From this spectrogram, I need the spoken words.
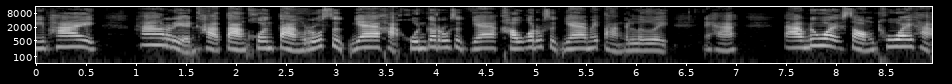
มีไพ่ห้าเหรียญค่ะ ต่างคนต่างรู้สึกแย่ค่ะ คุณก็รู้สึกแย่เขาก็รู้สึกแย่ไม่ต่างกันเลยนะคะ ตามด้วยสองถ้วยค่ะ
